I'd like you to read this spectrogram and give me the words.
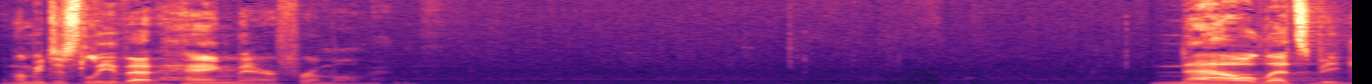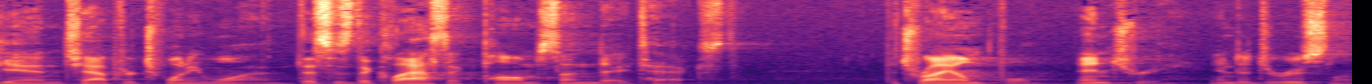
And let me just leave that hang there for a moment. Now let's begin chapter 21. This is the classic Palm Sunday text, the triumphal entry into Jerusalem.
